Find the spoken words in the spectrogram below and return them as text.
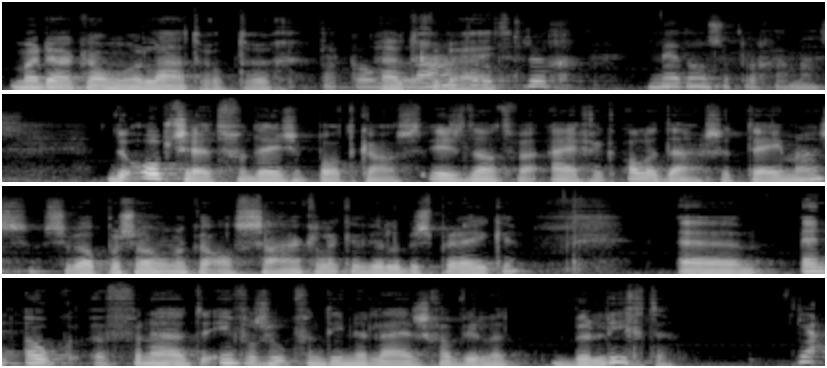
Maar daar komen we later op terug. Daar komen we later op terug met onze programma's. De opzet van deze podcast is dat we eigenlijk alledaagse thema's, zowel persoonlijke als zakelijke, willen bespreken. Uh, en ook vanuit de invalshoek van dienend leiderschap willen belichten. Ja,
